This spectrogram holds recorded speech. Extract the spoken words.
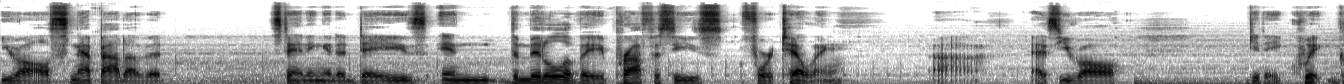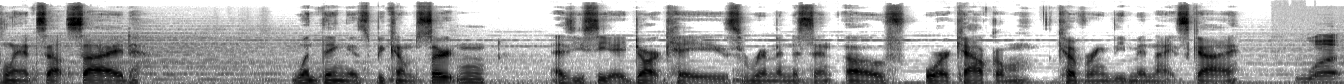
you all snap out of it standing in a daze in the middle of a prophecy's foretelling. Uh, as you all get a quick glance outside, one thing has become certain as you see a dark haze reminiscent of Orichalcum covering the midnight sky. What?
